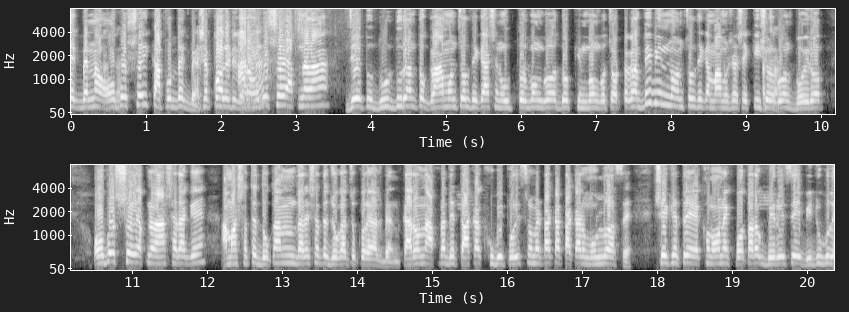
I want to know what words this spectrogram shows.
দেখবেন না অবশ্যই কাপড় দেখবেন। কোয়ালিটি আর অবশ্যই আপনারা যেহেতু দূর দূরান্ত গ্রাম অঞ্চল থেকে আসেন উত্তরবঙ্গ দক্ষিণবঙ্গ চট্টগ্রাম বিভিন্ন অঞ্চল থেকে মানুষ আসে কিশোরগঞ্জ ভৈরব অবশ্যই আপনারা আসার আগে আমার সাথে দোকানদারের সাথে যোগাযোগ করে আসবেন। কারণ আপনাদের টাকা খুবই পরিশ্রমের টাকা টাকার মূল্য আছে। সেক্ষেত্রে এখন অনেক প্রতারক বেরোইছে এই ভিডিওগুলো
